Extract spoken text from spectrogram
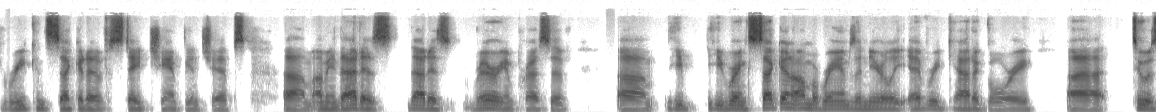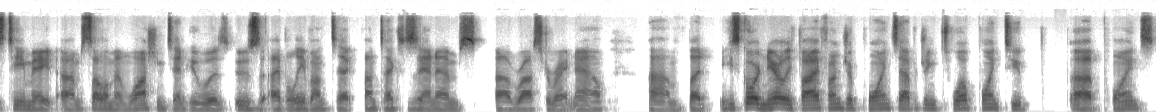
three consecutive state championships. Um, I mean, that is that is very impressive. Um, he he ranks second on the Rams in nearly every category uh, to his teammate um, Solomon Washington, who was who's I believe on te- on Texas A&M's uh, roster right now. Um, but he scored nearly 500 points, averaging 12.2 uh, points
